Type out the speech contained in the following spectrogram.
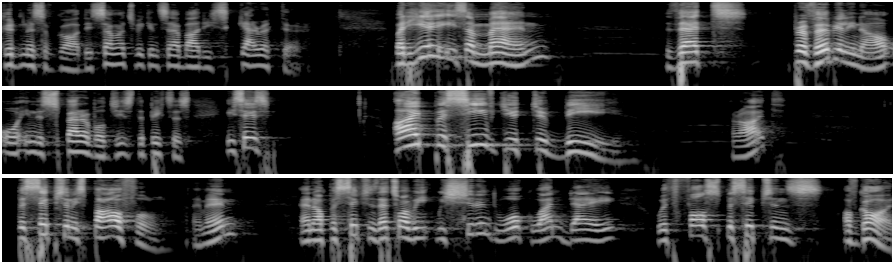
goodness of God. There's so much we can say about his character. But here is a man that, proverbially now, or in this parable, Jesus depicts this. He says, I perceived you to be. Right? Perception is powerful. Amen? And our perceptions, that's why we, we shouldn't walk one day with false perceptions of God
